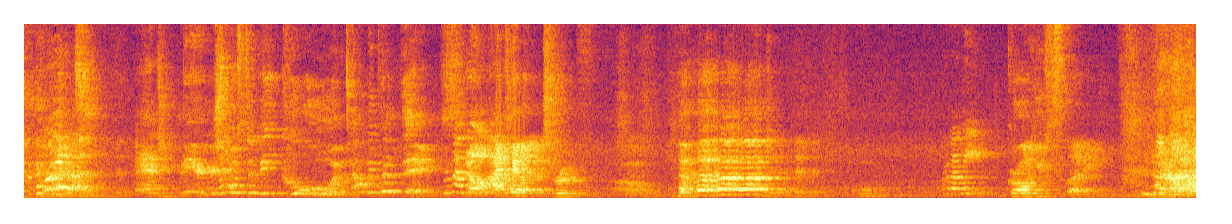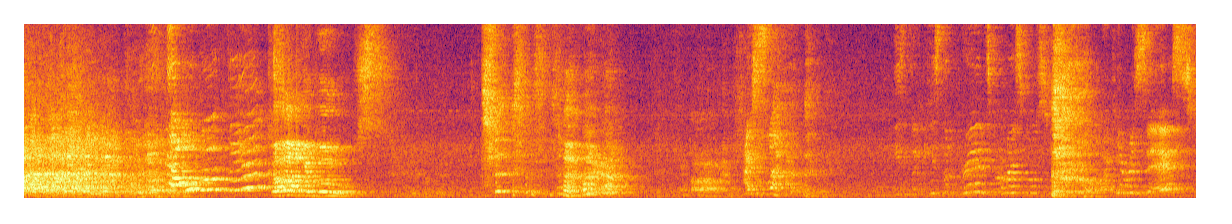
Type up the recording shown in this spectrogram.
what? Magic Mirror, you're supposed to be cool and tell me good things. No, I tell the truth. Oh. what about me? Girl, you slutty. you know about that? Come up your boobs. um. I slept. He's the, he's the prince. What am I supposed to do? I can't resist.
